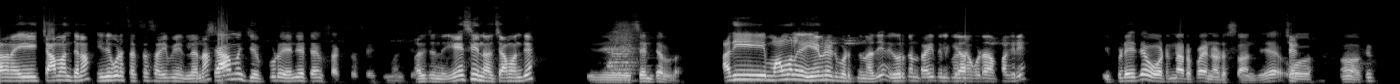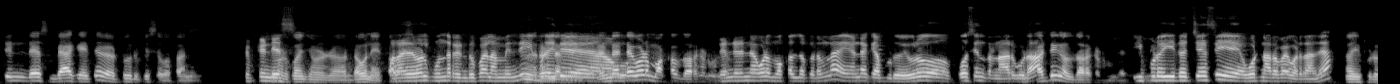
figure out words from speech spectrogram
కాదన్నా, ఈ చామంతినా? ఇది కూడా సక్సెస్ అయిపోయింది లేనా చామంతి ఎప్పుడు ఎనీ టైం సక్సెస్ అవుతుంది మంచి అవుతుంది నా చామంతి? ఇది సెంటర్లో. అది మామూలుగా ఏం రేట్ పడుతుంది అది? ఎవరికైనా రైతులకి కూడా పగిరి? ఇప్పుడైతే ఒకటిన్నర రూపాయలు నడుస్తుంది. ఫిఫ్టీన్ డేస్ బ్యాక్ అయితే టూ రూపీస్ అవుతాను ఫిఫ్టీన్ డేస్ కొంచెం డౌన్ అవుతుంది. పదహైదు రోజులకు ముందర రెండు రూపాయలు అమ్మింది. ఇప్పుడైతే రెండంటే కూడా మొక్కలు దొరకడం లేదు. రెండున్నా కూడా మొక్కలు దొక్కడంలో ఎండకి అప్పుడు ఎవరో పోసిండ్రు నారు కూడా. కటింగ్లు దొరకడం లేదు. ఇప్పుడు ఇది వచ్చేసి ఒకటిన్నర రూపాయి పడుతుంది? ఇప్పుడు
